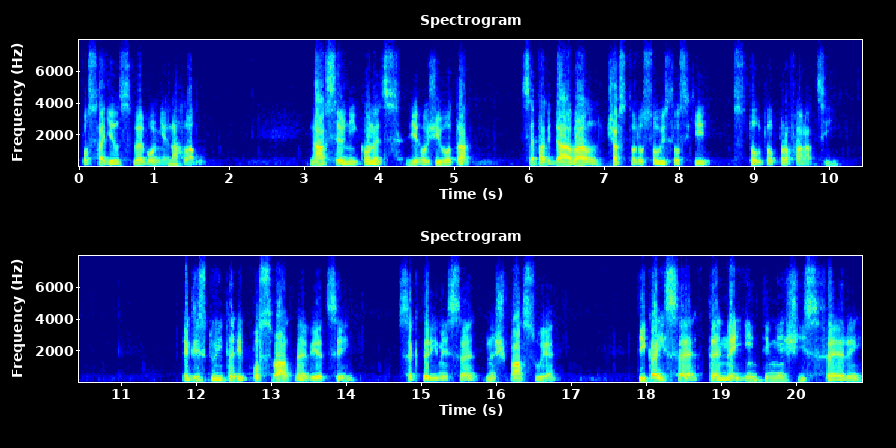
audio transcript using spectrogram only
posadil své volně na hlavu. Násilný konec jeho života se pak dával často do souvislosti s touto profanací. Existují tedy posvátné věci, se kterými se nešpásuje. Týkají se té nejintimnější sféry,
